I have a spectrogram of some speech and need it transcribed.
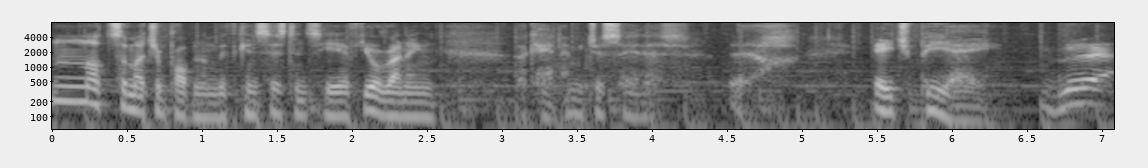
Not so much a problem with consistency if you're running, okay let me just say this, Ugh. HPA Blech.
